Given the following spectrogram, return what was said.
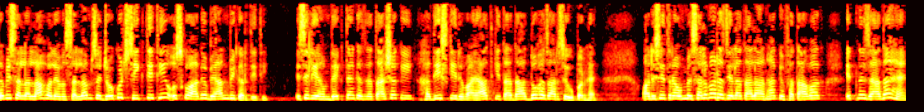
نبی صلی اللہ علیہ وسلم سے جو کچھ سیکھتی تھی اس کو آگے بیان بھی کرتی تھی اسی لیے ہم دیکھتے ہیں کہ حضرت عائشہ کی حدیث کی روایات کی تعداد دو ہزار سے اوپر ہے۔ اور اسی طرح ام سلمہ رضی اللہ تعالیٰ عنہ کے فتوا اتنے زیادہ ہیں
